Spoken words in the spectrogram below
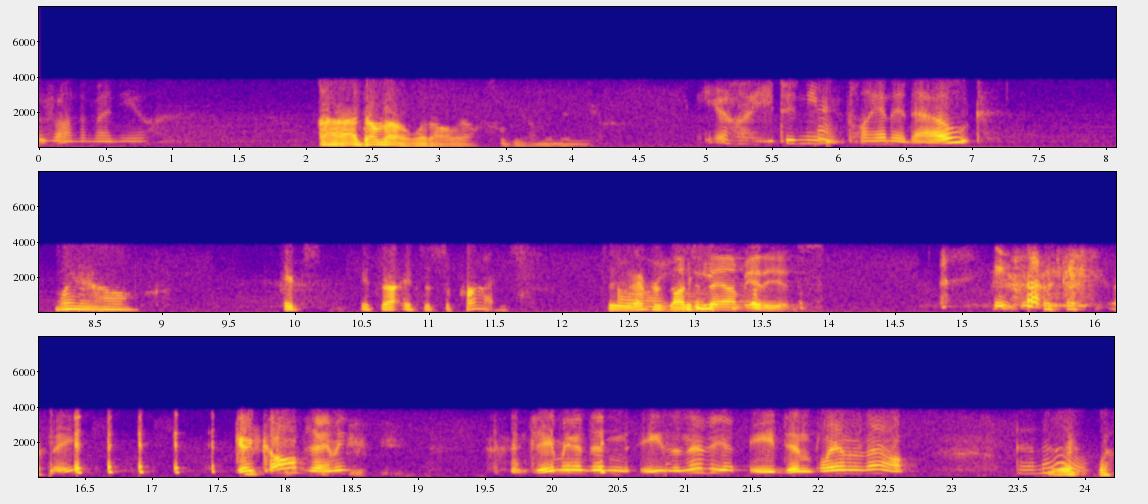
is on the menu? uh, I don't know what all else will be on the menu. Yeah, you didn't even plan it out. Well, it's it's a it's a surprise to Oh, everybody. Bunch of damn idiots. Good call, Jamie. J-Man didn't. He's an idiot. He didn't plan it out. I Yeah, know. well,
